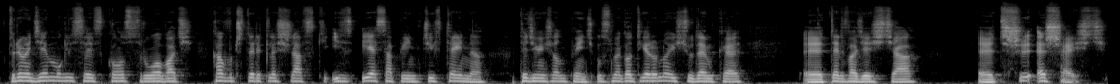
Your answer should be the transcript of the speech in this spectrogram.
w którym będziemy mogli sobie skonstruować KW4 Kleślawski i i SA5 Chieftaina T95 8 tieru, no i 7 e, T20 e, 3E6.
